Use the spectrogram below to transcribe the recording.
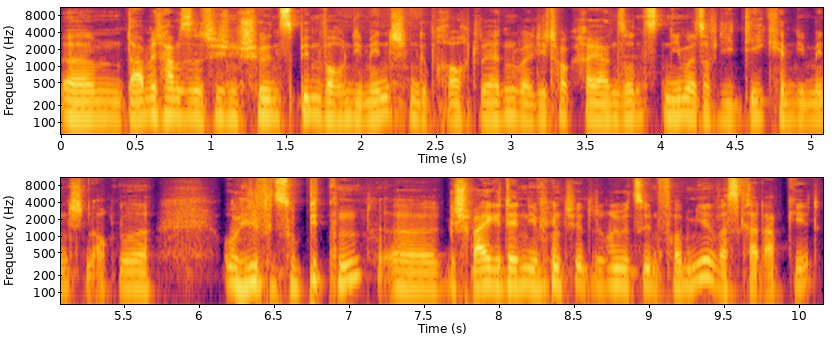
Ähm, damit haben sie natürlich einen schönen Spin, warum die Menschen gebraucht werden, weil die Tok'ra ansonsten niemals auf die Idee kämen, die Menschen auch nur um Hilfe zu bitten, äh, geschweige denn die Menschen darüber zu informieren, was gerade abgeht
